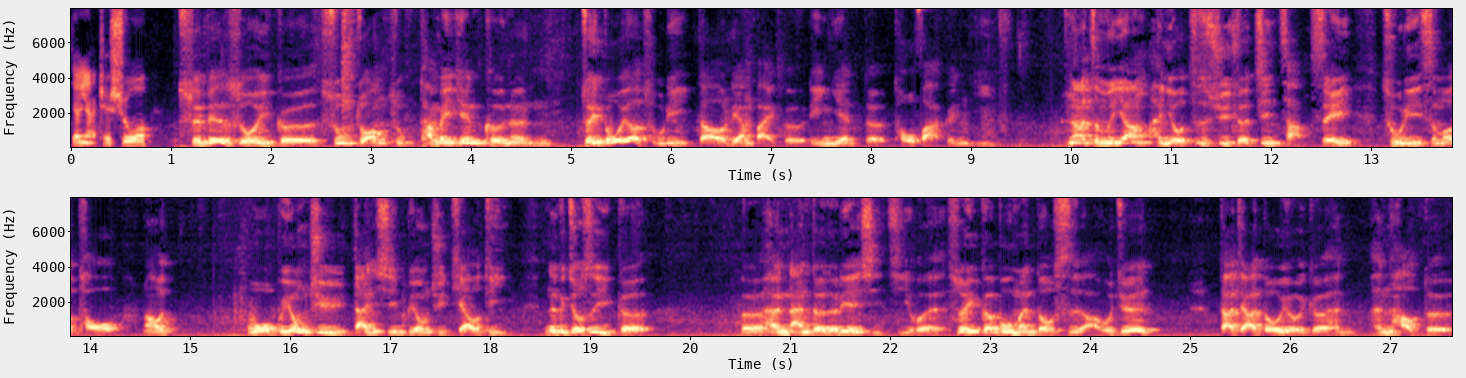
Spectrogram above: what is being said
杨雅哲说：“随便说一个梳妆组，他每天可能最多要处理到两百个灵眼的头发跟衣服，那怎么样很有秩序的进场？谁处理什么头？然后我不用去担心，不用去挑剔，那个就是一个。”呃，很难得的练习机会，所以各部门都是啊。我觉得大家都有一个很很好的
